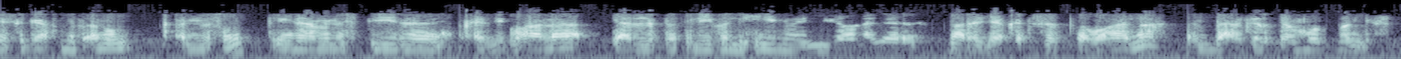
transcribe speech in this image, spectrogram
የስጋት መጠኑ ቀንሶ ጤና ሚኒስቴር ከዚህ በኋላ ያለበት ሌቨል ይሄ ነው የሚለው ነገር መረጃ ከተሰጠ በኋላ እንደ ሀገር ደግሞ መንግስት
